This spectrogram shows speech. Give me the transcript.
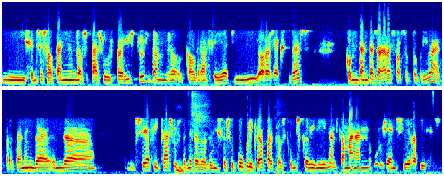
i sense saltar ni un dels passos previstos, doncs caldrà fer aquí hores extres com tantes vegades fa el sector privat. Per tant, hem de, hem de ser eficaços també des de l'administració pública perquè els temps que vivim ens demanen urgència i rapidesa.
